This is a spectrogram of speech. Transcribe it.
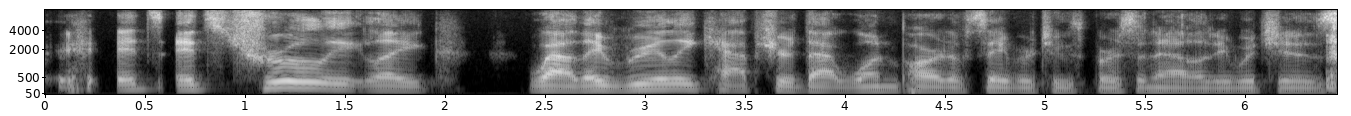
it's it's truly like wow, they really captured that one part of Sabretooth's personality, which is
